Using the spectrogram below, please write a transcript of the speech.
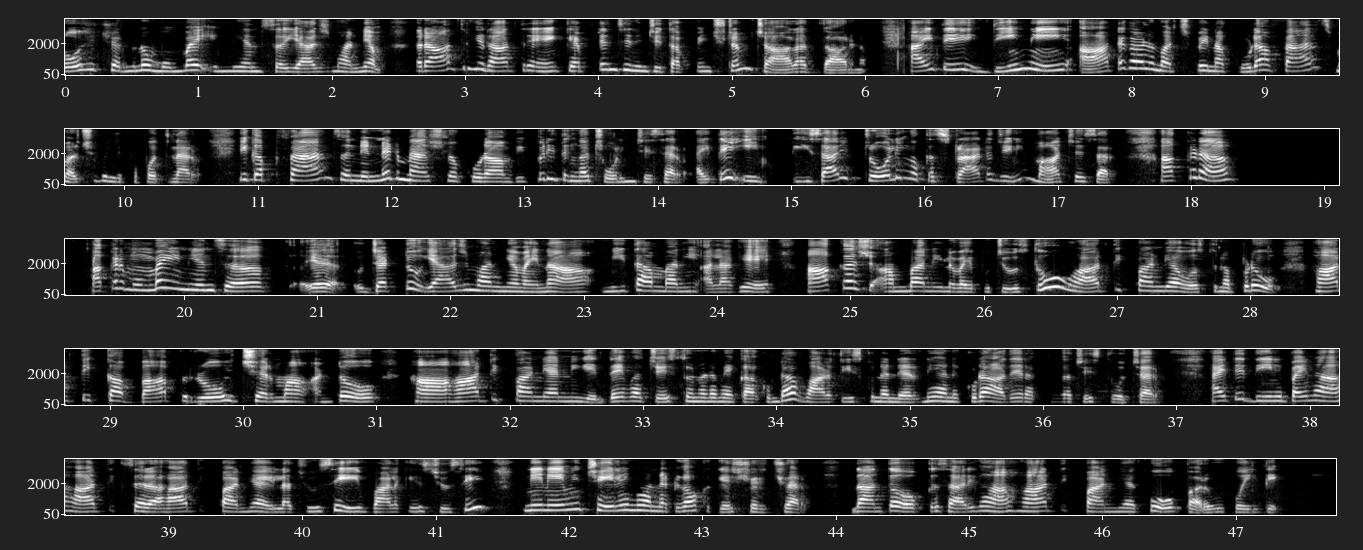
రోహిత్ శర్మను ముంబై ఇండియన్స్ యాజమాన్యం రాత్రికి రాత్రే కెప్టెన్సీ నుంచి తప్పించడం చాలా దారుణం. అయితే దీన్ని ఆటగాళ్ళు మర్చిపోయినా కూడా ఫ్యాన్స్ మర్చిపోలేకపోతున్నారు. ఇక ఫ్యాన్స్ నిన్నటి మ్యాచ్లో కూడా విపరీతంగా ట్రోలింగ్ చేశారు. అయితే ఈ ఈసారి ట్రోలింగ్ ఒక స్ట్రాటజీని మార్చేశారు. అక్కడ అక్కడ ముంబై ఇండియన్స్ జట్టు యాజమాన్యమైన నీతా అంబానీ అలాగే ఆకాష్ అంబానీల వైపు చూస్తూ హార్దిక్ పాండ్యా వస్తున్నప్పుడు హార్దిక్ కా బాప్ రోహిత్ శర్మ అంటూ హార్దిక్ పాండ్యాన్ని ఎద్దేవా చేస్తుండడమే కాకుండా వారు తీసుకున్న నిర్ణయాన్ని కూడా అదే రకంగా చేస్తూ వచ్చారు. అయితే దీనిపైన హార్దిక్ సర్ హార్దిక్ పాండ్యా ఇలా చూసి వాళ్ళ కేసు చూసి నేనేమీ చేయలేను అన్నట్టుగా ఒక గెస్చర్ ఇచ్చారు దాంతో ఒక్కసారిగా హార్దిక్ పాండ్యాకు పరువు పోయింది.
